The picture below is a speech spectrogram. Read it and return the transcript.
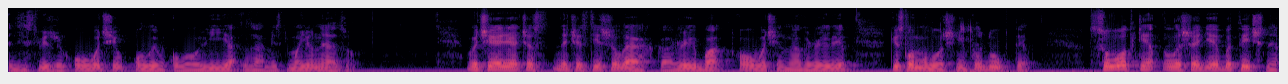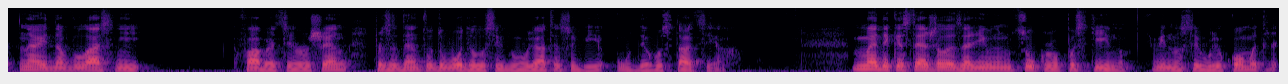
зі свіжих овочів, оливкова олія замість майонезу. Вечеря час- найчастіше легка, риба, овочі на грилі, кисломолочні продукти. Солодке лише діабетичне. Навіть на власній фабриці Рошен президенту доводилося відмовляти собі у дегустаціях. Медики стежили за рівнем цукру постійно. Він носив глюкометр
